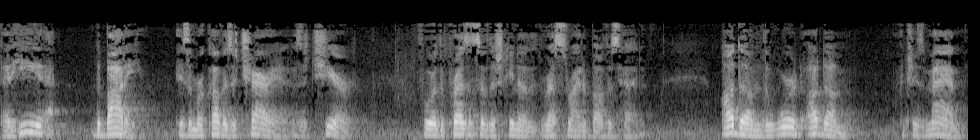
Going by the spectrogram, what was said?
that he, the body, is a Merkava, is a chariot, is a chair for the presence of the Shekhinah that rests right above his head. Adam, the word Adam, which is man,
